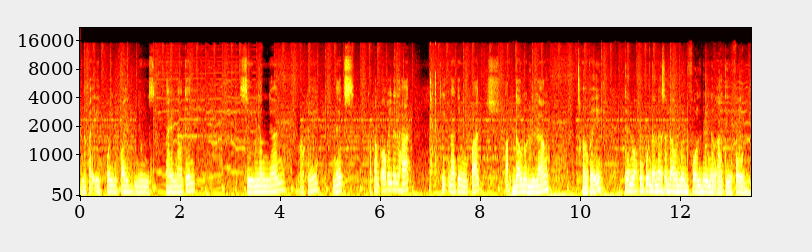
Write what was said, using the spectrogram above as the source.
naka 8.5 yung tire natin. Same lang yan. Okay next. Kapag okay na lahat click natin yung patch. Download nyo lang. Okay? Then mapupunta na sa download folder ng ating phone.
